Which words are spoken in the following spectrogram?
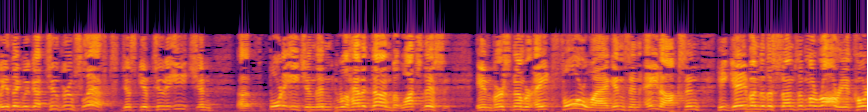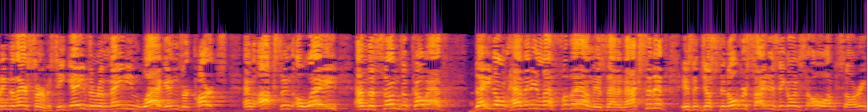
Well, you think we've got two groups left. Just give two to each and uh, four to each, and then we'll have it done. But watch this. In verse number eight, four wagons and eight oxen he gave unto the sons of Merari according to their service. He gave the remaining wagons or carts and oxen away, and the sons of Kohath they don't have any left for them. Is that an accident? Is it just an oversight? Is he going to say, Oh, I'm sorry.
